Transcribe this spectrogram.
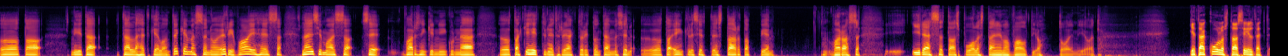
ota, niitä tällä hetkellä on tekemässä, ne on eri vaiheissa. Länsimaissa se varsinkin niin kuin nämä ota, kehittyneet reaktorit on tämmöisen ota, enkelisijoitteen startuppien varassa. Idässä taas puolestaan enemmän valtiotoimijoita. Ja tämä kuulostaa siltä, että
